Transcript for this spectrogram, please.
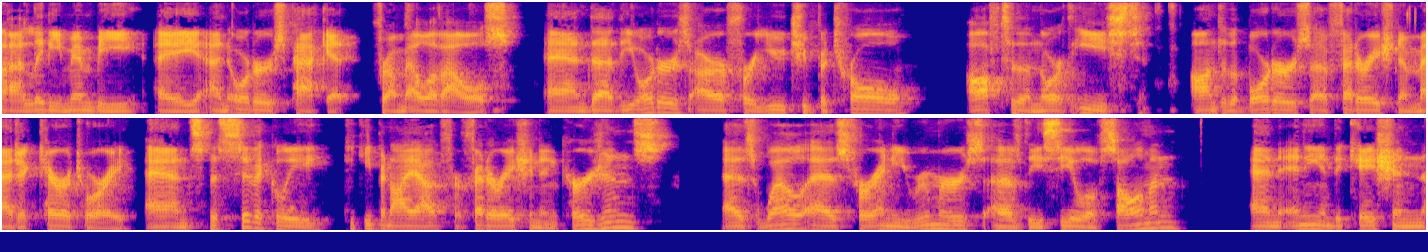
uh, Lady Mimby a an orders packet from Ella Vowels, and uh, the orders are for you to patrol off to the northeast onto the borders of Federation of Magic territory, and specifically to keep an eye out for Federation incursions, as well as for any rumors of the Seal of Solomon and any indication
